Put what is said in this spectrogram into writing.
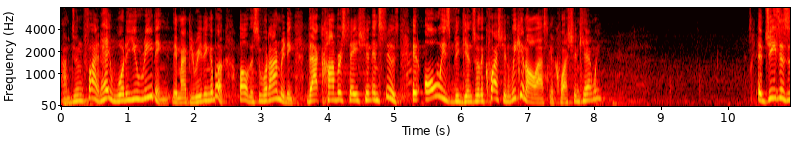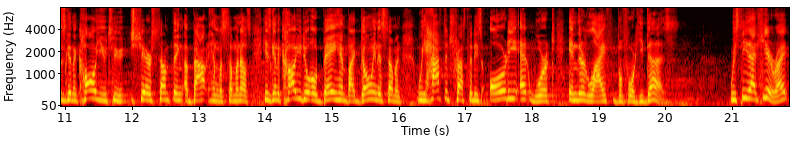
I'm doing fine. Hey, what are you reading? They might be reading a book. Oh, this is what I'm reading. That conversation ensues. It always begins with a question. We can all ask a question, can't we? If Jesus is going to call you to share something about him with someone else, he's going to call you to obey him by going to someone, we have to trust that he's already at work in their life before he does. We see that here, right?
